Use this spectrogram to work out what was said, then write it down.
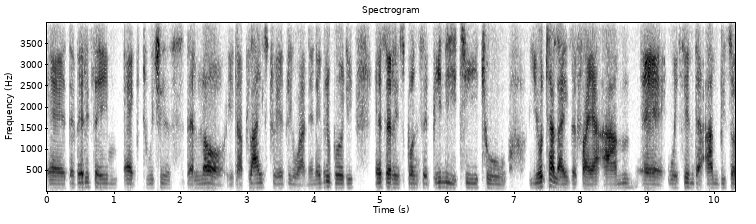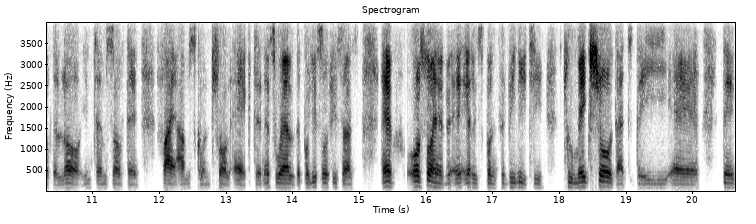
uh, the very same act, which is the law. It applies to everyone, and everybody has a responsibility to utilize the firearm uh, within the ambits of the law in terms of the Firearms Control Act. And as well, the police officers have also have a, a responsibility to make sure that they uh, they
